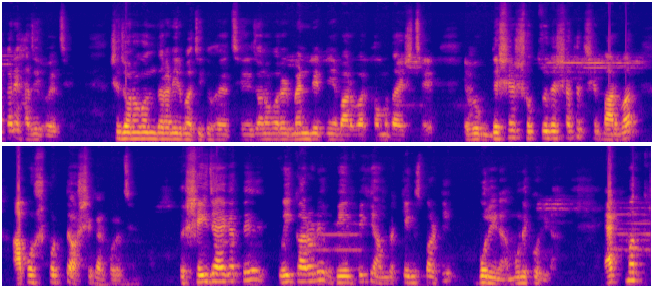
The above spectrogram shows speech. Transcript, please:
আকারে হাজির হয়েছে। সে জনগণ দ্বারা নির্বাচিত হয়েছে, জনগণের ম্যান্ডেট নিয়ে বারবার ক্ষমতা এসছে এবং দেশের শত্রুদের সাথে সে বারবার আপোষ করতে অস্বীকার করেছে। তো সেই জায়গাতে ওই কারণে বিএনপিকে আমরা কিংস পার্টি বলি না, মনে করি না। একমাত্র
